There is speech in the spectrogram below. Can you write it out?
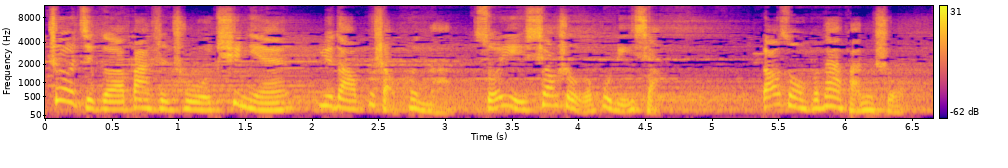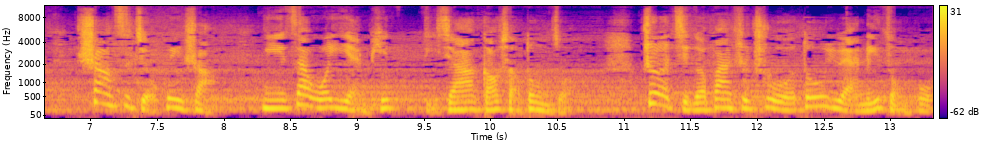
这几个办事处去年遇到不少困难，所以销售额不理想。”老总不耐烦地说：“上次酒会上，你在我眼皮底下搞小动作，这几个办事处都远离总部，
